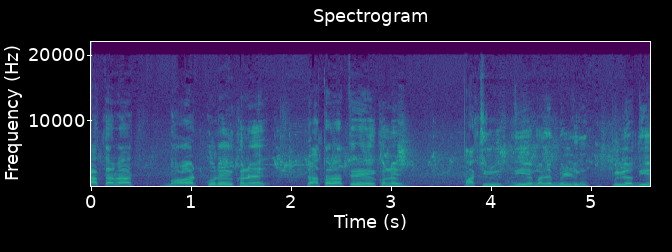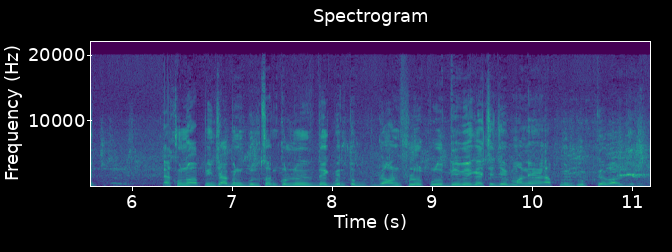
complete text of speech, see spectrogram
রাতারাত ভরাট করে ওখানে রাতারাতে ওখানে পাঁচিল দিয়ে মানে বিল্ডিং পিলার দিয়ে এখনও আপনি যাবেন গুলশান কলোনি দেখবেন তো গ্রাউন্ড ফ্লোর পুরো দেবে গেছে যে মানে আপনি ঢুকতে পারবেন না।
